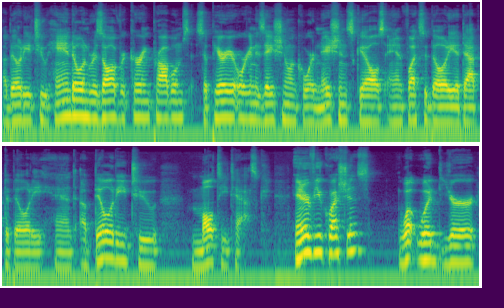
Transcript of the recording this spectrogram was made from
ability to handle and resolve recurring problems, superior organizational and coordination skills, and flexibility, adaptability, and ability to multitask. Interview questions what would your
